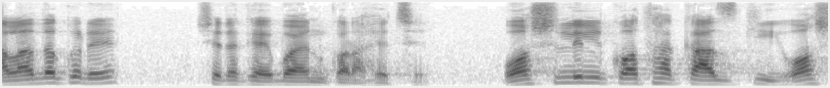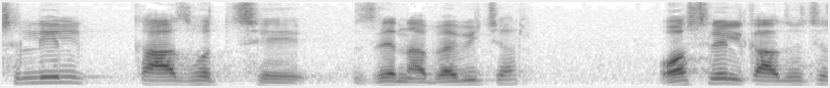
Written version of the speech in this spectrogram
আলাদা করে সেটাকে বয়ান করা হয়েছে। অশ্লীল কথা কাজ কি? অশ্লীল কাজ হচ্ছে জেনা ব্যবিচার। অশ্লীল কাজ হচ্ছে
